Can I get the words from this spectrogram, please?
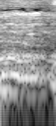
Oh,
